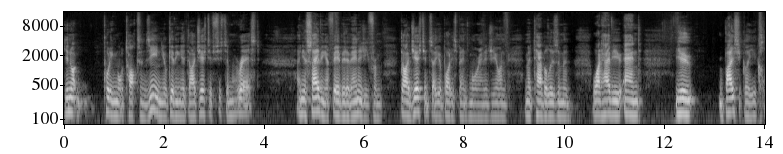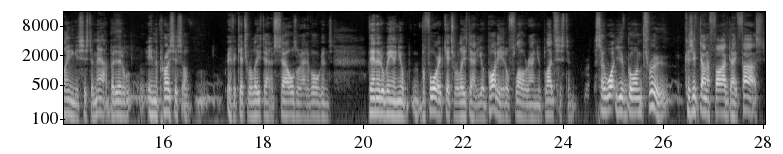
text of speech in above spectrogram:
you're not putting more toxins in. You're giving your digestive system a rest, and you're saving a fair bit of energy from digestion. So your body spends more energy on metabolism and what have you, and you basically you're cleaning your system out. But it'll in the process of if it gets released out of cells or out of organs, then it'll be in your before it gets released out of your body it'll flow around your blood system so what you've gone through because you've done a five day fast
